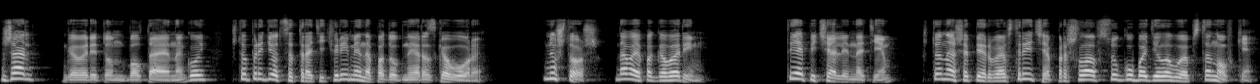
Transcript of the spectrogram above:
«Жаль», – говорит он, болтая ногой, – «что придется тратить время на подобные разговоры. Ну что ж, давай поговорим. Ты опечалена тем, что наша первая встреча прошла в сугубо деловой обстановке,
